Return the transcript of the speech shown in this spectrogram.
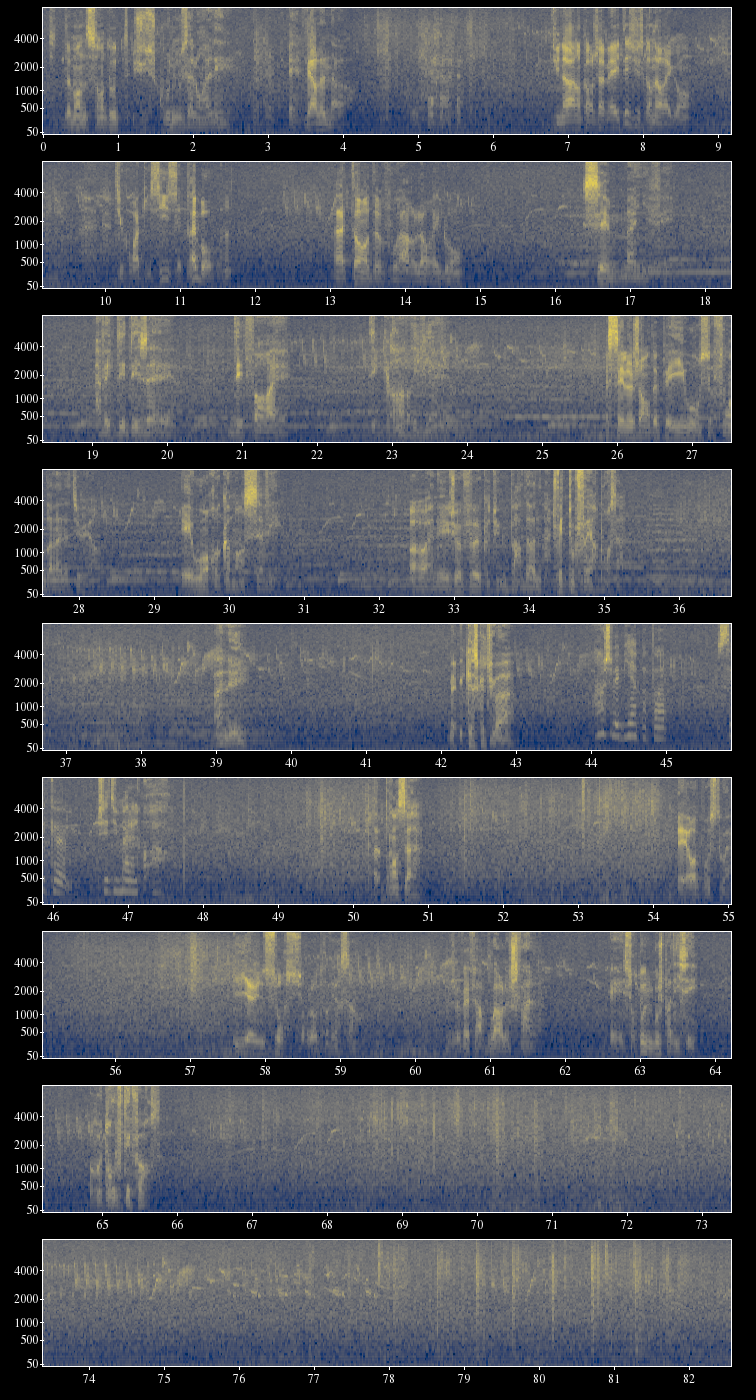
Tu te demandes sans doute jusqu'où nous allons aller. Vers le nord. tu n'as encore jamais été jusqu'en Oregon. Tu crois qu'ici, c'est très beau, hein? Attends de voir l'Oregon. C'est magnifique. Avec des déserts, des forêts, des grandes rivières. C'est le genre de pays où on se fond dans la nature. Et où on recommence sa vie. Oh, Annie, je veux que tu me pardonnes. Je vais tout faire pour ça. Annie Mais qu'est-ce que tu as? Ah, je vais bien, papa. C'est que j'ai du mal à le croire. Euh, Prends ça. Et repose-toi. Il y a une source sur l'autre versant. Je vais faire boire le cheval. Et surtout, ne bouge pas d'ici. Retrouve tes forces.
